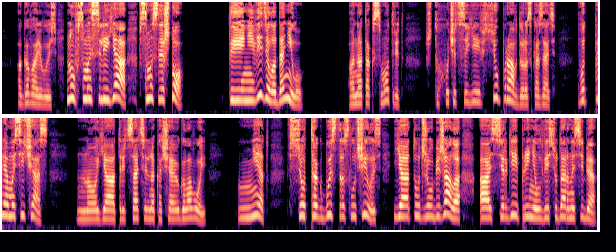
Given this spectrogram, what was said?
— оговариваюсь. «Ну, в смысле я? В смысле что?» «Ты не видела Данилу?» Она так смотрит, что хочется ей всю правду рассказать. Вот прямо сейчас. Но я отрицательно качаю головой. «Нет, все так быстро случилось. Я тут же убежала, а Сергей принял весь удар на себя.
